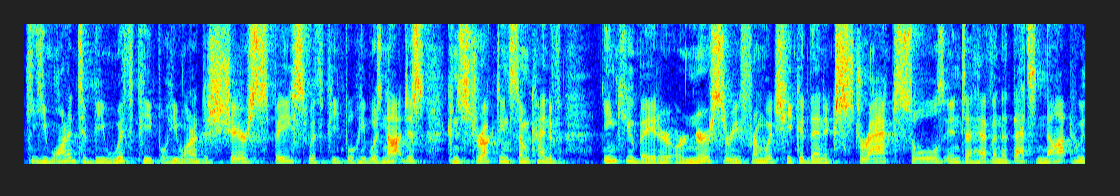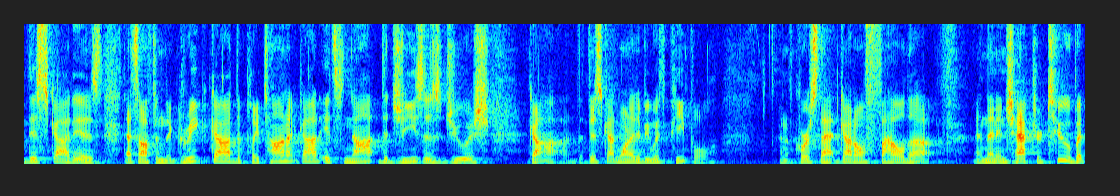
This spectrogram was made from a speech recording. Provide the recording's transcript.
he, wanted to be with people. He wanted to share space with people. He was not just constructing some kind of incubator or nursery from which he could then extract souls into heaven. That that's not who this God is. That's often the Greek God, the Platonic God. It's not the Jesus Jewish God. That this God wanted to be with people. And of course, that got all fouled up. And then in chapter two, but,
